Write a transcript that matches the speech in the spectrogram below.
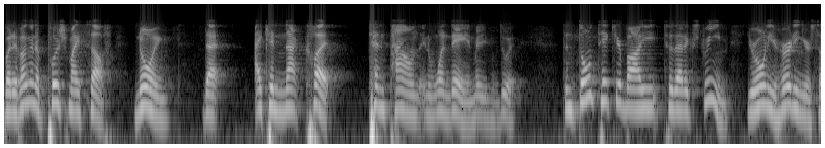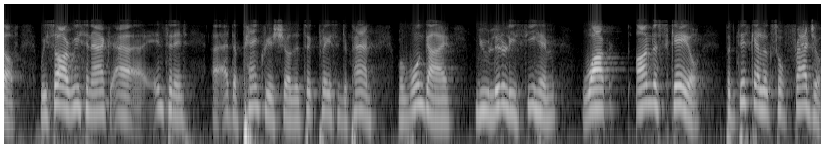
But if I'm going to push myself, knowing that I cannot cut 10 pounds in one day, and many people do it, then don't take your body to that extreme. You're only hurting yourself. We saw a recent act, uh, incident uh, at the Pancrase show that took place in Japan where one guy, you literally see him walk on the scale, but this guy looks so fragile.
